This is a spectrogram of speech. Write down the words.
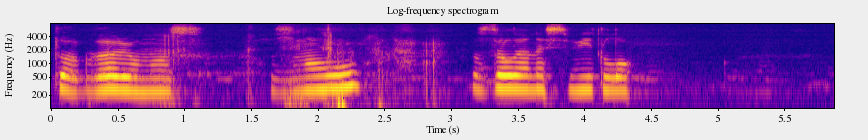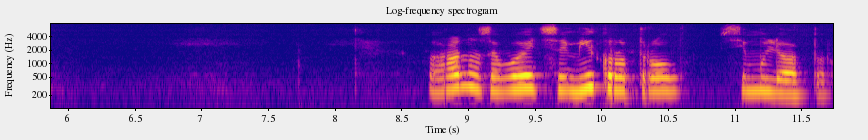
Так, далі у нас знову зелене світло. Гра називається Мікротрол Симулятор.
